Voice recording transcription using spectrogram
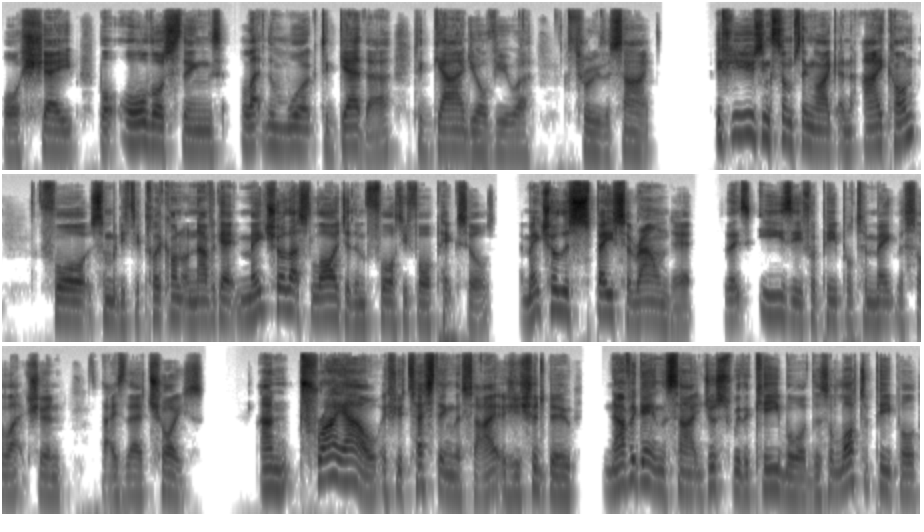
or shape, but all those things, let them work together to guide your viewer through the site. If you're using something like an icon, for somebody to click on or navigate, make sure that's larger than 44 pixels and make sure there's space around it that it's easy for people to make the selection that is their choice. And try out, if you're testing the site, as you should do, navigating the site just with a keyboard. There's a lot of people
